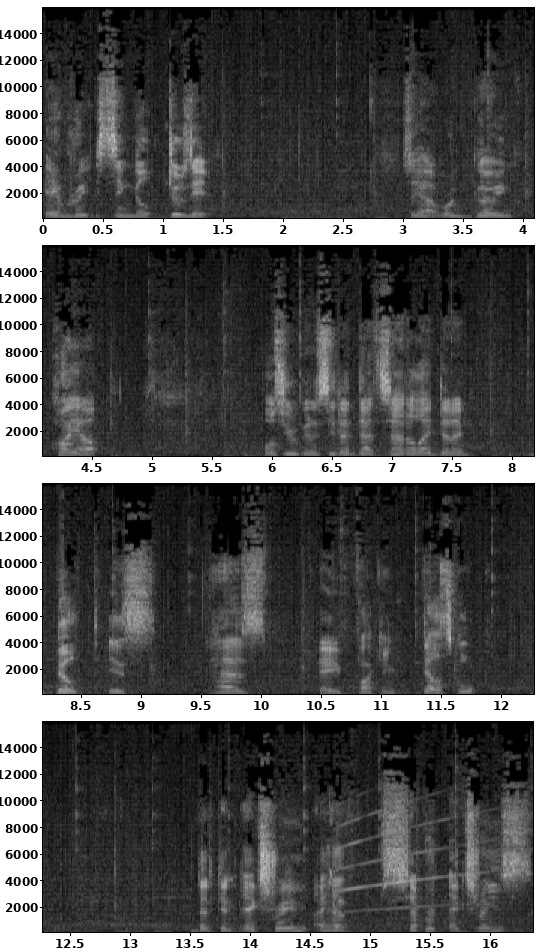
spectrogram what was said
every single Tuesday. So yeah we're going high up. Also you're gonna see that that satellite that I built is has a fucking telescope that can x-ray. I have separate x-rays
